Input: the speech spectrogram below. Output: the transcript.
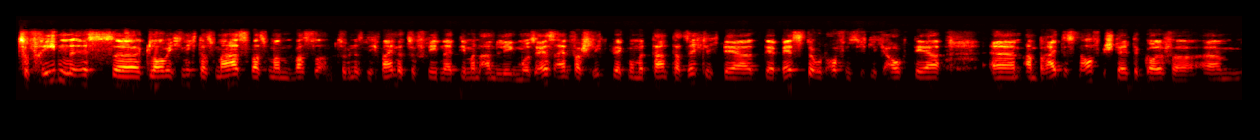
zufrieden ist, äh, glaube ich, nicht das Maß, was man, was zumindest nicht meine Zufriedenheit, die man anlegen muss. Er ist einfach schlichtweg momentan tatsächlich der, der beste und offensichtlich auch der ähm, am breitesten aufgestellte Golfer. Ähm,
